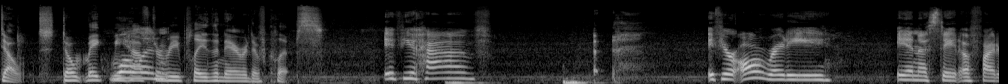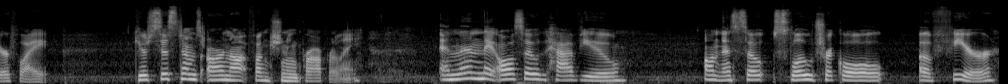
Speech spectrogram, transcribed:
don't. Don't make me Well, have to replay the narrative clips. if you have if you're already in a state of fight or flight your systems are not functioning properly. And then they also have you on this so slow trickle of fear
